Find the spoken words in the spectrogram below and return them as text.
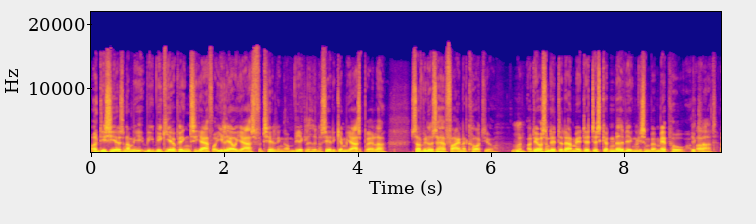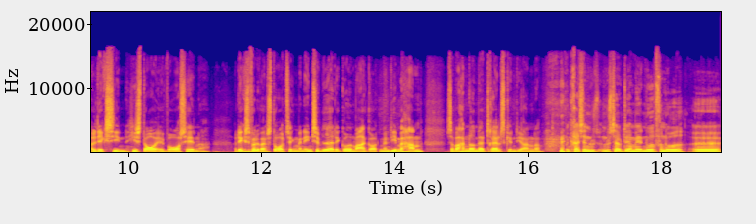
og de siger sådan, at vi, vi giver jo penge til jer, for I laver jeres fortælling om virkeligheden og ser det gennem jeres briller, så er vi nødt til at have final cut jo. Mm. Og, og det var sådan lidt det der med, det, det skal den medvirkende ligesom være med på, Det er og, klart. og lægge sin historie i vores hænder. Og det kan selvfølgelig være en stor ting, men indtil videre er det gået meget godt. Men lige med ham, så var han noget med at drilske end de andre. Men Christian, nu, nu ser du det her med noget for noget. Øh,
